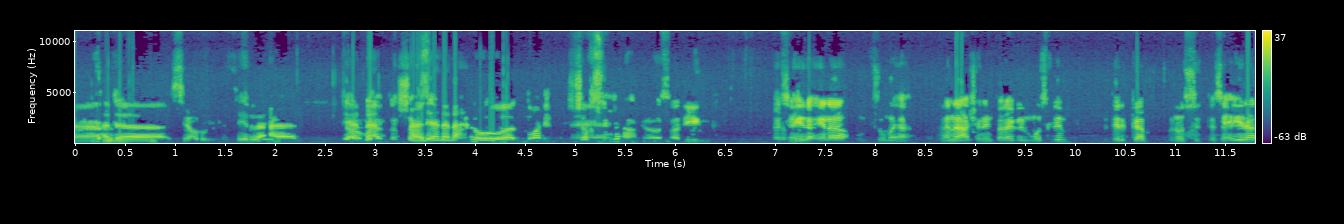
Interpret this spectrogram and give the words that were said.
آه هذا سعره كثير. لك ده لأن لأن نحن طالب. الشخص هنا. يا صديق تسعيرة هنا سمعه آه. أنا عشان أنت راجل مسلم بتركب بنص التسعيرة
